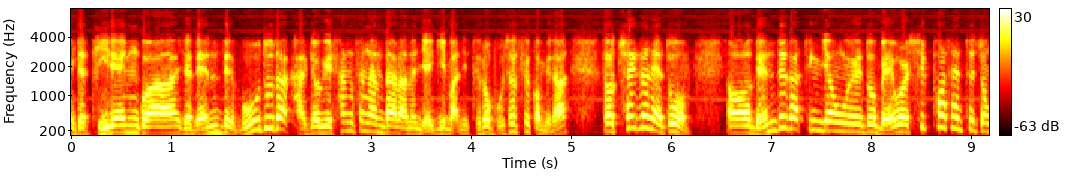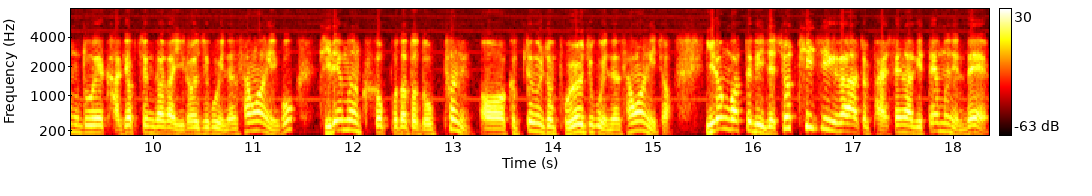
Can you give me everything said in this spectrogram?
이제 디램과 이제 랜드 모두 다 가격이 상승한다라는 얘기 많이 들어보셨을 겁니다. 그래서 최근에도 어 랜드 같은 경우에도 매월 10% 정도의 가격 증가가 이루어지고 있는 상황이고 디램은 그것보다 더 높은 어 급등을 좀 보여주고 있는 상황이죠. 이런 것들이 이제 쇼티지가 좀 발생하기 때문인데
